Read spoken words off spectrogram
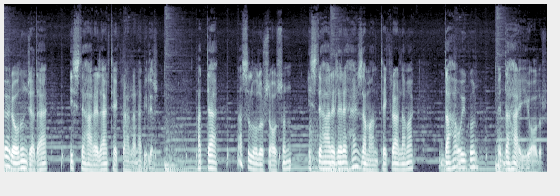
Böyle olunca da istihareler tekrarlanabilir. Hatta nasıl olursa olsun istihareleri her zaman tekrarlamak daha uygun ve daha iyi olur.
